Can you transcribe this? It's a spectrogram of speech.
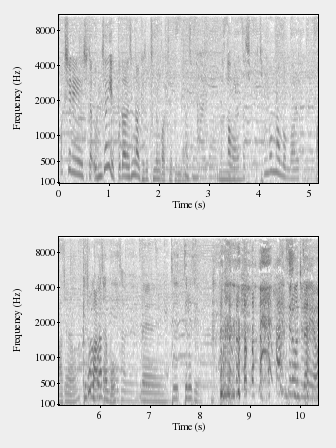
확실히 진짜 음색이 예쁘다는 생각이 계속 드는 것 같아요. 근데 맞아요. 아 이거 아까 음. 말했다시피 천 번만 번 말해도 맞아요. 계속 말하자 뭐. 네. 드, 들으세요. 들어주세요.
